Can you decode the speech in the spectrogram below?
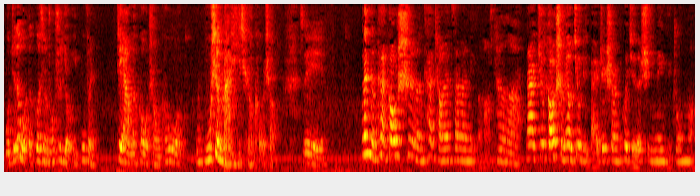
我觉得我的个性中是有一部分这样的构成，可我我不甚满意这个构成，所以那你们看高适呢？你看《长安三万里》了吗？看了那就高适没有救李白这事儿，你会觉得是因为愚忠吗？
